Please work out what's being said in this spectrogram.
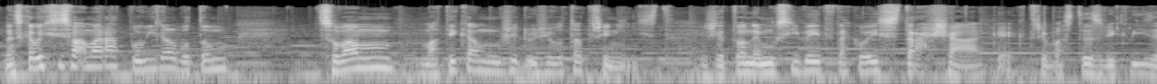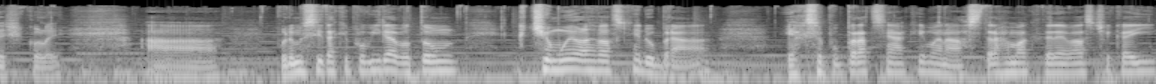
Dneska bych si s váma rád povídal o tom, co vám matika může do života přinést. Že to nemusí být takový strašák, jak třeba jste zvyklí ze školy. A budeme si taky povídat o tom, k čemu je vlastně dobrá, jak se poprat s nějakýma nástrahama, které vás čekají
